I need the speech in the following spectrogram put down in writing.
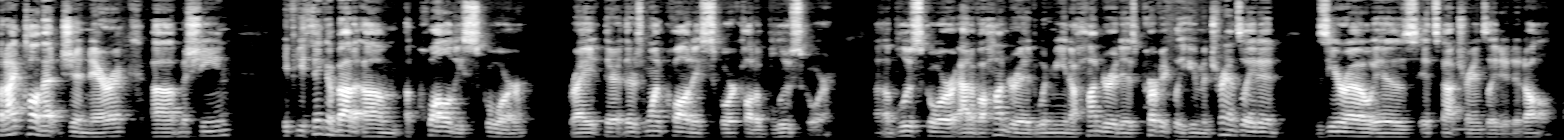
But I call that generic uh, machine. If you think about um, a quality score, right? There, there's one quality score called a BLEU score a BLEU score out of 100 would mean 100 is perfectly human translated, zero is it's not translated at all.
